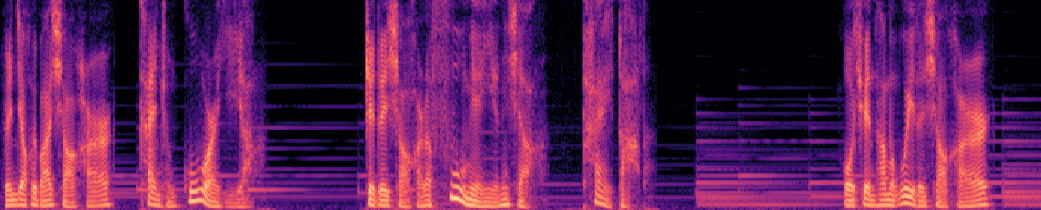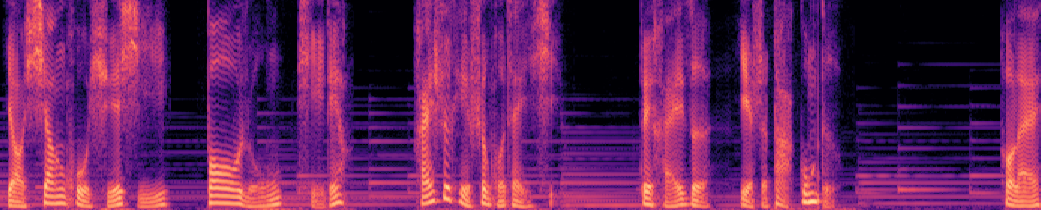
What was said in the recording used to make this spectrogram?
人家会把小孩看成孤儿一样，这对小孩的负面影响太大了。我劝他们，为了小孩，要相互学习、包容、体谅，还是可以生活在一起，对孩子也是大功德。后来，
